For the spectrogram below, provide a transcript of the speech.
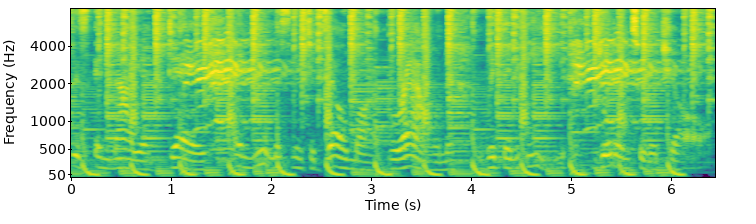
This is Inaya Day, and you're listening to Delmar Browne with an E. Get into it, y'all.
